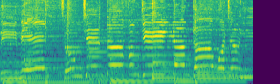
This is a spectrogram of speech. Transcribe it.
里面，从前的风景让它化成一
